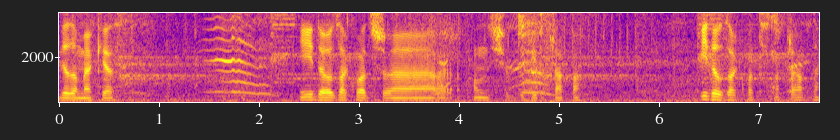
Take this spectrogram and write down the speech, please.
Wiadomo jak jest. I idę o zakład, że on się wdupi w trapa. Idę o zakład, naprawdę.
